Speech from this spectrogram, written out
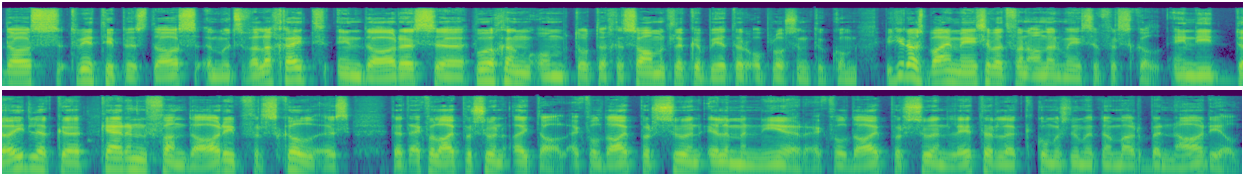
Daar's twee tipes. Daar's 'n moetswilligheid en daar is 'n poging om tot 'n gesamentlike beter oplossing te kom. Weet jy daar's baie mense wat van ander mense verskil en die duidelike kern van daardie verskil is dat ek wil daai persoon uithaal. Ek wil daai persoon elimineer. Ek wil daai persoon letterlik, kom ons noem dit nou maar benadeel.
